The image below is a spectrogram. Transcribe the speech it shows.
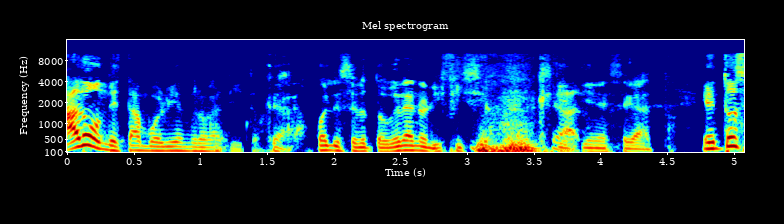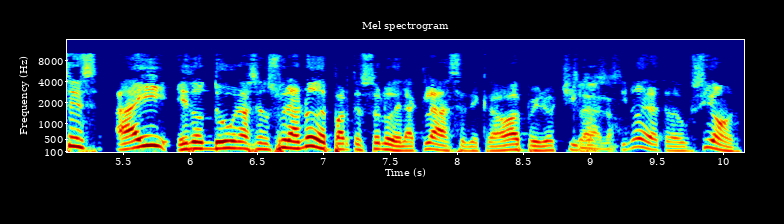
¿a dónde están volviendo los gatitos? Claro. ¿Cuál es el otro gran orificio Claro. que tiene ese gato? Entonces, ahí es donde hubo una censura, no de parte solo de la clase, de clavar pero chicos, Claro. sino de la traducción.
